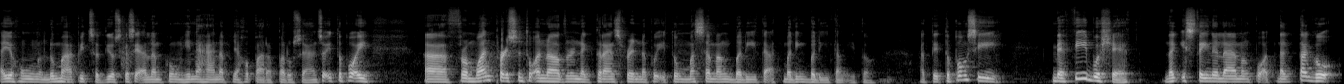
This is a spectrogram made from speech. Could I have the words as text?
ayokong lumapit sa Diyos kasi alam kong hinahanap niya ako para parusahan. So ito po ay uh, from one person to another, nag-transfer na po itong masamang balita at maling balitang ito. At ito pong si Mephibosheth, nag-stay na lamang po at nagtago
